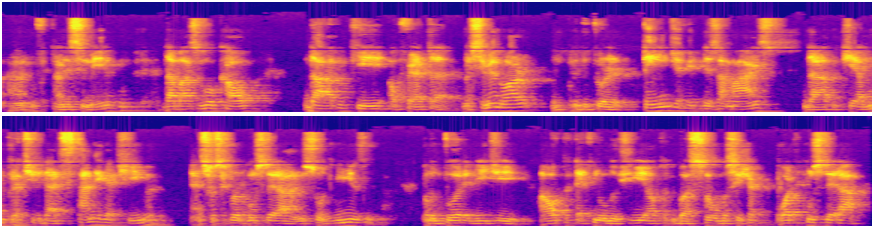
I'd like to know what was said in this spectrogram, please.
tá? do fortalecimento da base local dado que a oferta vai ser menor, o produtor tende a represar mais, dado que a lucratividade está negativa, né? se você for considerar no sorriso, produtor ali de alta tecnologia, alta adubação, você já pode considerar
